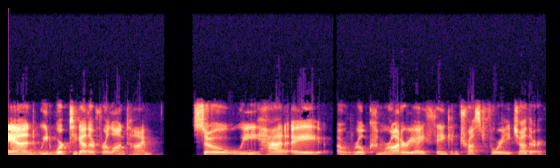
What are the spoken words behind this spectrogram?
and we'd worked together for a long time. So we had a, a real camaraderie, I think, and trust for each other.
